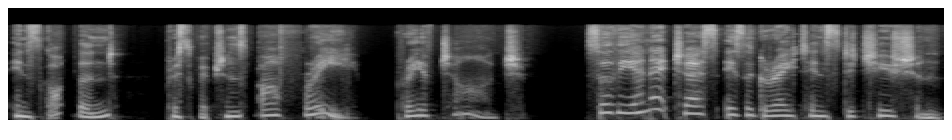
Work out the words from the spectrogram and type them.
In Scotland, prescriptions are free, free of charge. So the NHS is a great institution,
